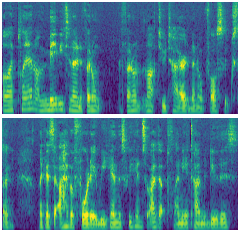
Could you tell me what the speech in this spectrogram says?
Well, I plan on maybe tonight if I don't if I don't not too tired and I don't fall asleep because I like I said I have a four day weekend this weekend so I got plenty of time to do this.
